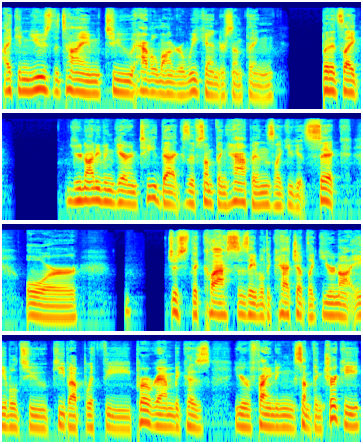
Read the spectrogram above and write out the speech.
I can use the time to have a longer weekend or something. But it's like you're not even guaranteed that because if something happens, like you get sick or just the class is able to catch up like you're not able to keep up with the program because you're finding something tricky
